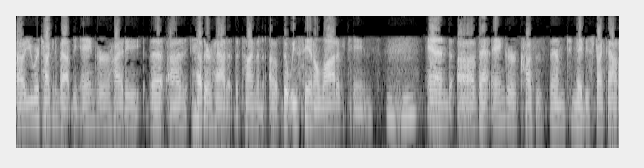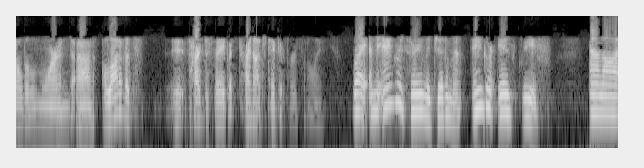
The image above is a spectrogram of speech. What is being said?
uh, you were talking about the anger, Heidi, that uh, Heather had at the time, and uh, that we see in a lot of teens, Mm-hmm. and uh, that anger causes them to maybe strike out a little more. And uh, a lot of it's it's hard to say, but try not to take it personally. Right, and the anger is very legitimate. Anger is grief, and uh,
